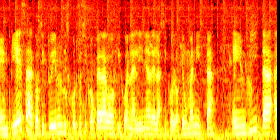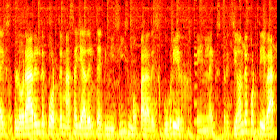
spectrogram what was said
Empieza a constituir un discurso psicopedagógico en la línea de la psicología humanista e invita a explorar el deporte más allá del tecnicismo para descubrir en la expresión deportiva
